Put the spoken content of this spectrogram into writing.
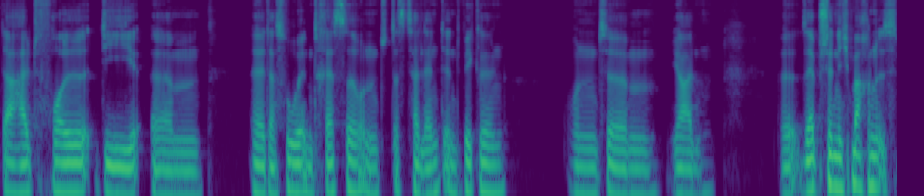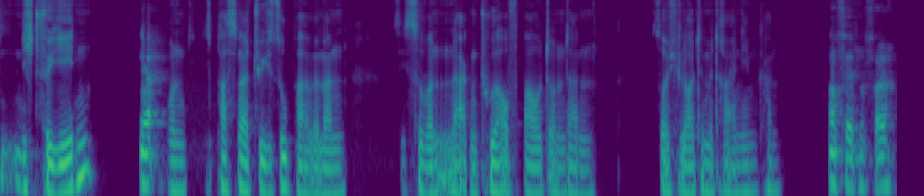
da halt voll die ähm, äh, das hohe Interesse und das Talent entwickeln. Und ähm, ja, äh, selbstständig machen ist nicht für jeden. Ja. Und es passt natürlich super, wenn man sich so eine Agentur aufbaut und dann solche Leute mit reinnehmen kann. Auf jeden Fall.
